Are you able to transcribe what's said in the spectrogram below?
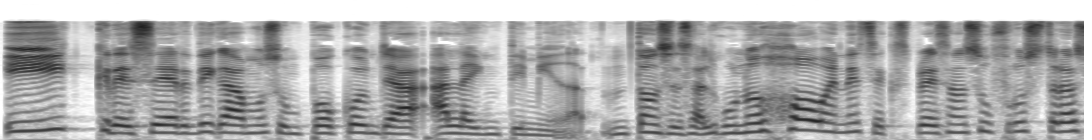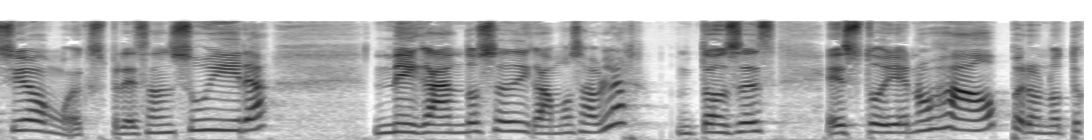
y crecer, digamos, un poco ya a la intimidad. Entonces, algunos jóvenes expresan su frustración o expresan su ira negándose, digamos, a hablar. Entonces, estoy enojado, pero no te,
